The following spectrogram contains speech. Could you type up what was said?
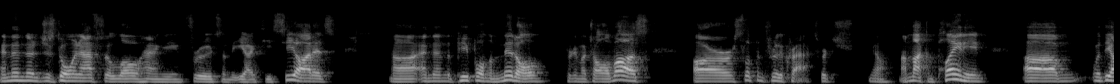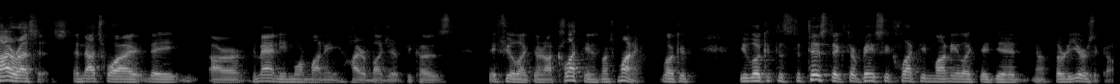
and then they're just going after low hanging fruits and the EITC audits, uh, and then the people in the middle, pretty much all of us, are slipping through the cracks. Which you know, I'm not complaining um, with the IRSs, and that's why they are demanding more money, higher budget, because they feel like they're not collecting as much money. Look, if you look at the statistics, they're basically collecting money like they did, you know, 30 years ago.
